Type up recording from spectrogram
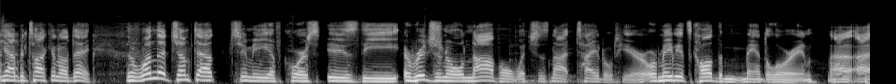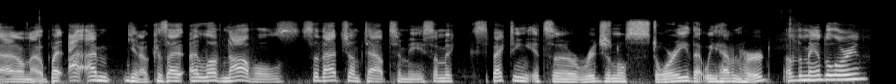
yeah. I've been talking all day. The one that jumped out to me, of course, is the original novel, which is not titled here, or maybe it's called The Mandalorian. I, I, I don't know, but I, I'm you know because I, I love novels, so that jumped out to me. So I'm expecting it's an original story that we haven't heard of The Mandalorian.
